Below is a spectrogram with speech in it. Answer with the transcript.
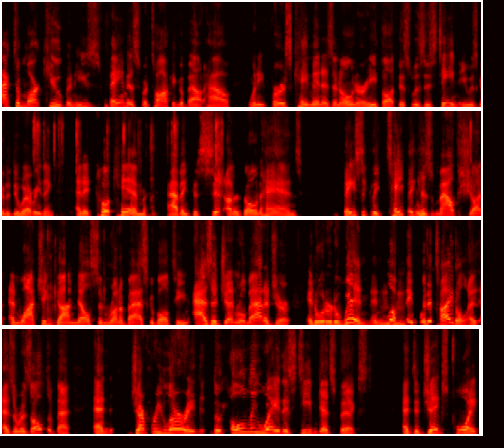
back to Mark Cuban. He's famous for talking about how when he first came in as an owner, he thought this was his team. He was going to do everything. And it took him having to sit on his own hands, basically taping his mouth shut and watching Don Nelson run a basketball team as a general manager in order to win. And Mhm. look, they win a title as, as a result of that. And Jeffrey Lurie, the, the only way this team gets fixed, and to Jake's point,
